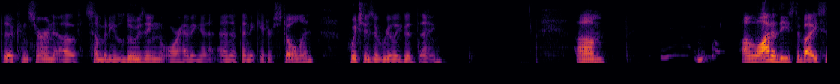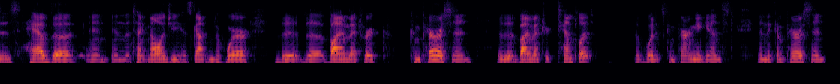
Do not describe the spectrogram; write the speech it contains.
the concern of somebody losing or having an, an authenticator stolen, which is a really good thing. Um, a lot of these devices have the, and, and the technology has gotten to where the, the biometric comparison, the biometric template, what it's comparing against, and the comparison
